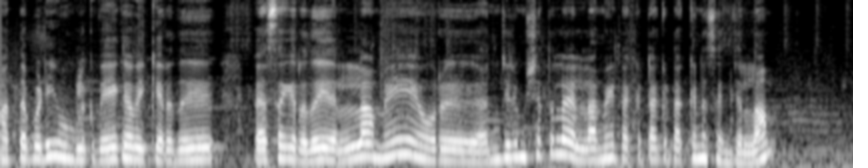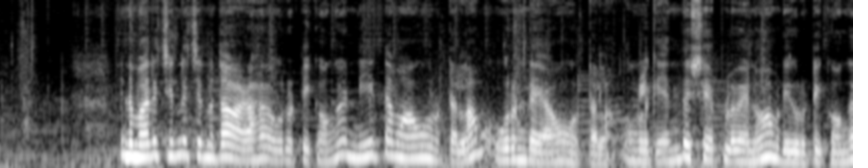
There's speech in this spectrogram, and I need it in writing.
மற்றபடி உங்களுக்கு வேக வைக்கிறது பிசைகிறது எல்லாமே ஒரு அஞ்சு நிமிஷத்தில் எல்லாமே டக்கு டக்கு டக்குன்னு செஞ்சிடலாம். இந்த மாதிரி சின்ன சின்னதாக அழகாக உருட்டிக்கோங்க. நீட்டமாகவும் உருட்டலாம் உருண்டையாகவும் உருட்டலாம். உங்களுக்கு எந்த ஷேப்பில் வேணுமோ அப்படி உருட்டிக்கோங்க.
